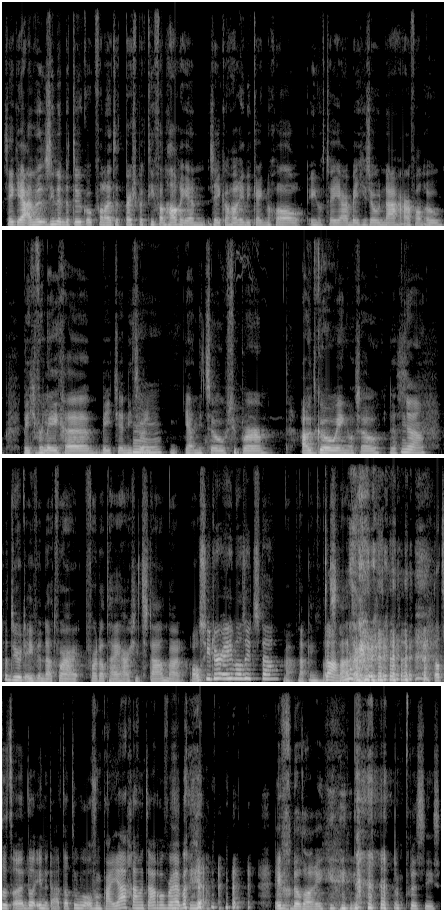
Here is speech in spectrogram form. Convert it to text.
zeker. Ja, en we zien het natuurlijk ook vanuit het perspectief van Harry. En zeker Harry, die kijkt nog wel één of twee jaar een beetje zo naar haar. Van, oh, een beetje verlegen. Een beetje niet, zo, hmm. ja, niet zo super outgoing of zo. Dus ja. dat duurt even inderdaad voor haar, voordat hij haar ziet staan. Maar als hij er eenmaal ziet staan, maar nou kijk, dat Dan. later. dat het, uh, dat, inderdaad, dat doen we over een paar jaar gaan we het daarover hebben. ja. Even geduld, Harry. Precies.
